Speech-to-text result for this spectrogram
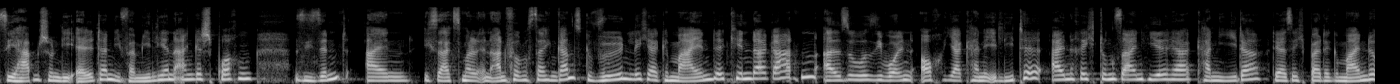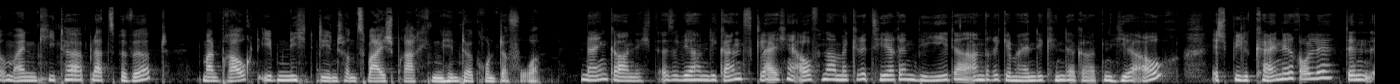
Sie haben schon die Eltern, die Familien angesprochen. Sie sind ein, ich sage es mal in Anführungszeichen, ganz gewöhnlicher Gemeindekindergarten. Also Sie wollen auch ja keine Elite-Einrichtung sein. Hierher kann jeder, der sich bei der Gemeinde um einen Kita-Platz bewirbt. Man braucht eben nicht den schon zweisprachigen Hintergrund davor. Nein, gar nicht. Also wir haben die ganz gleichen Aufnahmekriterien wie jeder andere Gemeindekindergarten hier auch. Es spielt keine Rolle, denn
